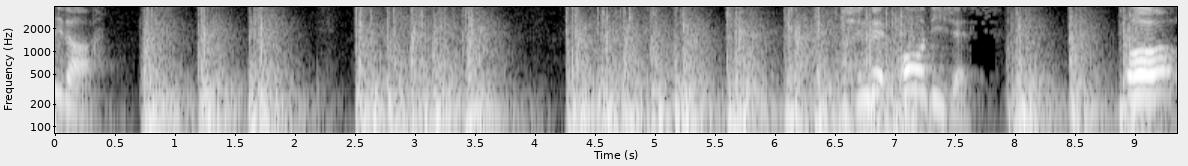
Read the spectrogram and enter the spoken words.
Bir daha. Şimdi o diyeceğiz. O.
